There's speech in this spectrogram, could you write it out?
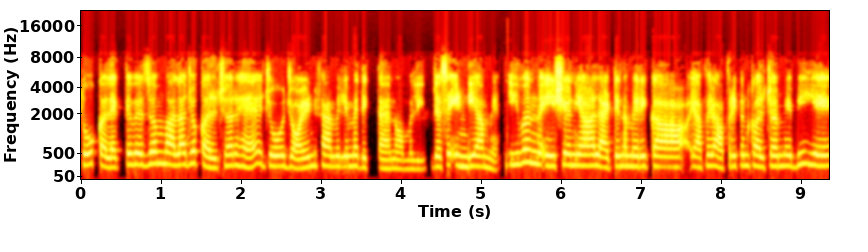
तो कलेक्टिविज्म वाला जो कल्चर है, जो जॉइंट फैमिली में दिखता है नॉर्मली जैसे इंडिया में इवन एशियन या लैटिन अमेरिका या फिर अफ्रीकन कल्चर में भी ये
